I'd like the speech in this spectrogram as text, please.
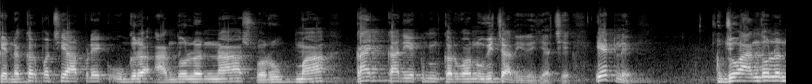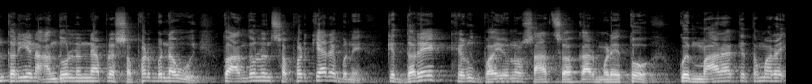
કે નકર પછી આપણે એક ઉગ્ર આંદોલનના સ્વરૂપમાં કાંઈક કાર્યક્રમ કરવાનું વિચારી રહ્યા છે એટલે જો આંદોલન કરીએ અને આંદોલનને આપણે સફળ બનાવવું હોય, તો આંદોલન સફળ ક્યારે બને? કે દરેક ખેડૂત ભાઈઓનો સાથ સહકાર મળે તો કોઈ મારા કે તમારા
